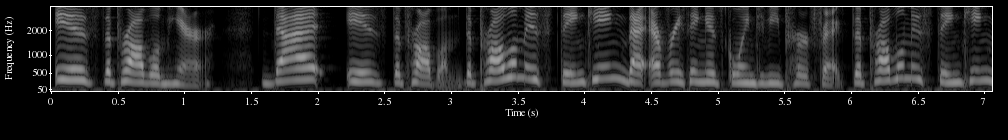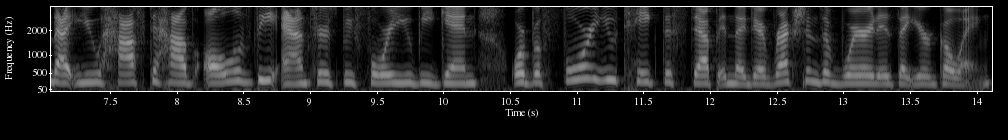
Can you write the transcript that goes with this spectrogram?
is the problem here. That is the problem. The problem is thinking that everything is going to be perfect. The problem is thinking that you have to have all of the answers before you begin or before you take the step in the directions of where it is that you're going.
